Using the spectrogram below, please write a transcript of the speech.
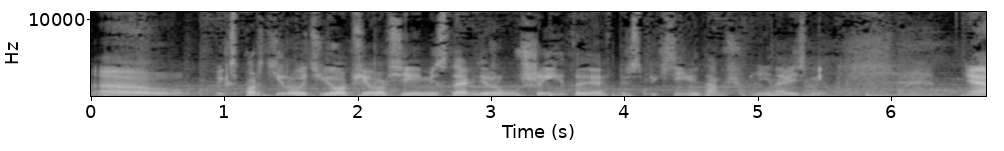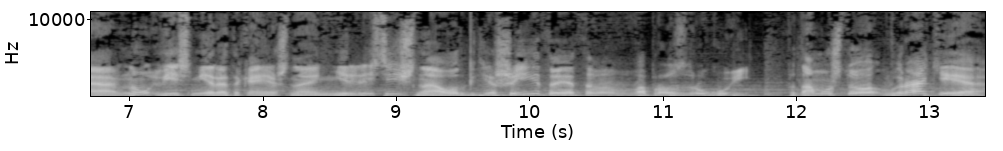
э, экспортировать ее вообще во все места, где живут шииты, а в перспективе там чуть ли не на весь мир. Э, ну, весь мир это, конечно, нереалистично, а вот где шииты, это вопрос другой. Потому что в Ираке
